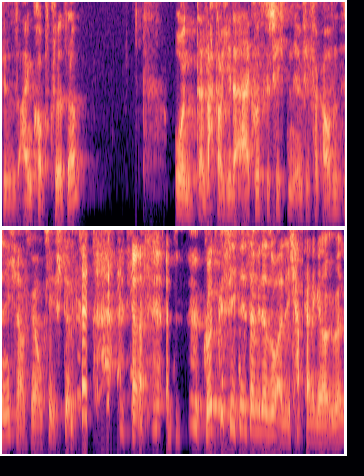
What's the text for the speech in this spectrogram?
dieses Ein Kopf kürzer. Und da sagt auch jeder, ah, Kurzgeschichten irgendwie verkaufen sie nicht. Da habe ich mir, okay, stimmt. ja, also, Kurzgeschichten ist dann wieder so, also ich habe keine genaue Über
